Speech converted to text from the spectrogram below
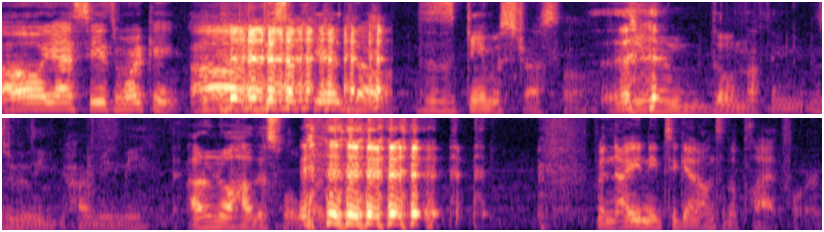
Oh yeah, see it's working. Oh, it disappeared though. This game is stressful, even though nothing is really harming me. I don't know how this will work. But now you need to get onto the platform.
